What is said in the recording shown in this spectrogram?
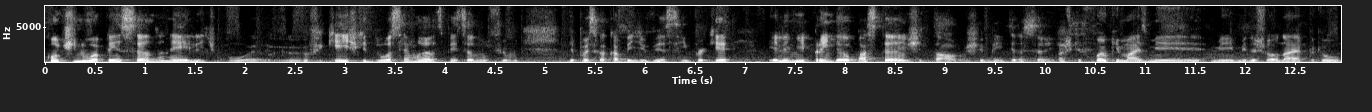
continua pensando nele. Tipo, eu, eu fiquei acho que duas semanas pensando no filme depois que eu acabei de ver, assim, porque ele me prendeu bastante e tal. Achei bem interessante. Acho que foi o que mais me, me, me deixou na época que eu,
